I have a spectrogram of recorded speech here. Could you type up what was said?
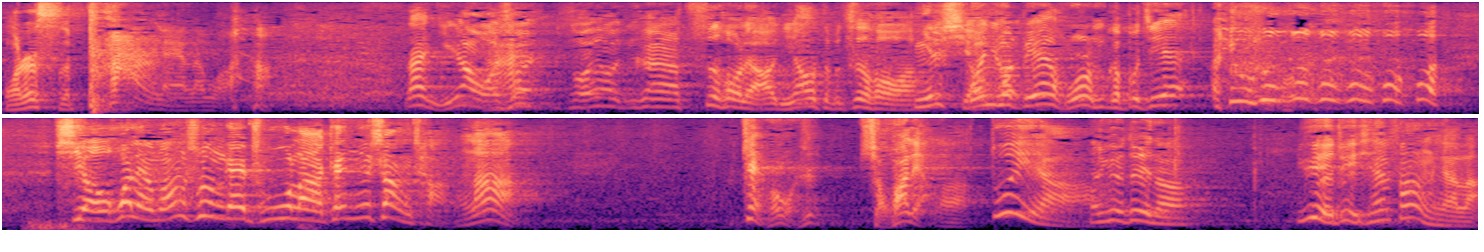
我这死胖来了，我。那你让我说左右，你看伺候了，你要怎么伺候啊？你这小我跟你说别的活我们可不接。哎呦呦，嚯嚯嚯嚯嚯！小花脸王顺该出了，该您上场了。这会儿我是小花脸了，对呀、那乐队呢？乐队先放下了，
